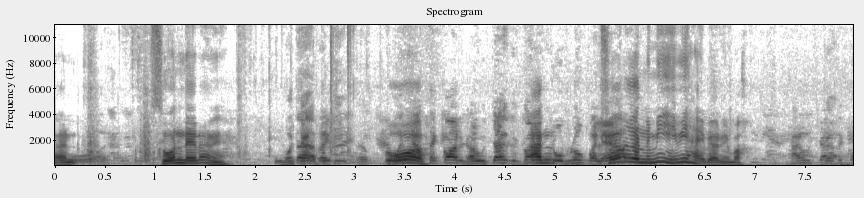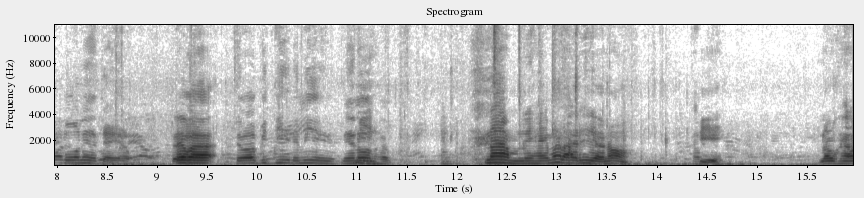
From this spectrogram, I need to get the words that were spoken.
อันสวนเด้นะนี่ บ่จักไปโอ้แต่ก้อนเขาจักแต่ก้ออันนจุ่มลงไปแล้วสวนอื่นนี่มีมีให้แบบนี้บ่บ่แน่ใจครับแต่ว่า แต่ว่าพิธีนี่มีแน่นอนครับน้ำนี่ให้มาหลายเที่ยวเนาะพี่ เราขาว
